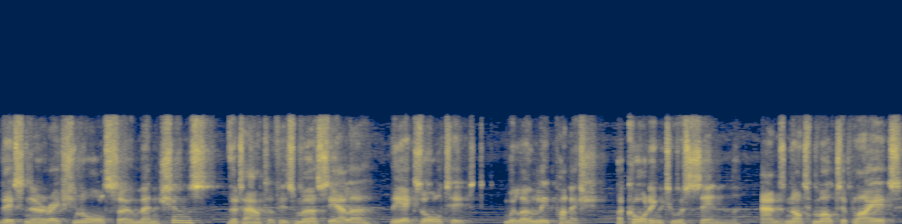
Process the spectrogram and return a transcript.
This narration also mentions that out of His mercy Allah, the Exalted, will only punish according to a sin, and not multiply it,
